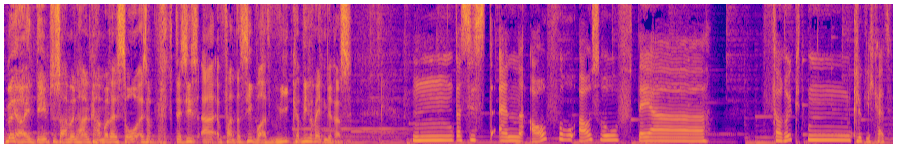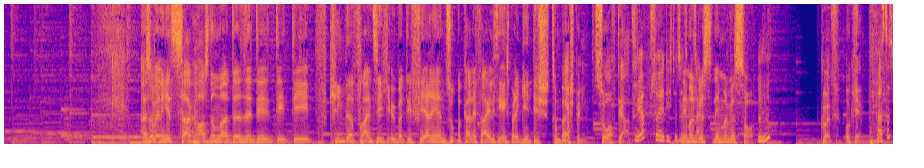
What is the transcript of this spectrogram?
naja, in dem Zusammenhang kann man das so, also pff, das ist ein Fantasiewort. Wie, wie verwenden wir das? Mm, Das ist ein Aufru Ausruf der verrückten Glücklichkeit. Also wenn ich jetzt sage, Hausnummer, die, die, die, die Kinder freuen sich über die Ferien superkalifragilistik expialigetisch zum Beispiel. So auf die Art. Ja, so hätte ich das jetzt Nehmen wir gesagt. es nehmen wir's so. Gut, okay. Passt das?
